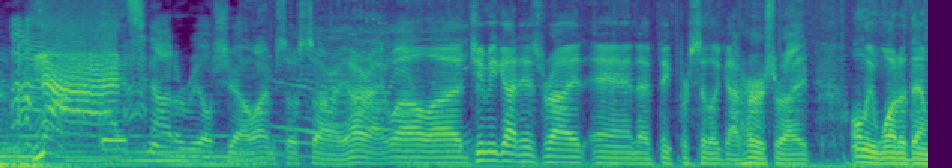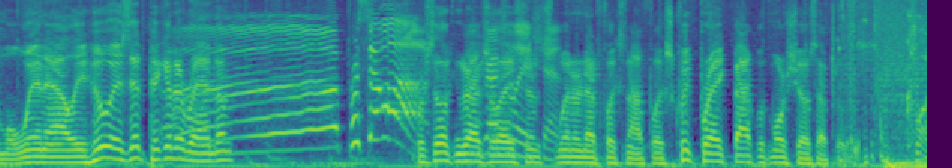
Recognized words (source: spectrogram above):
Not. It's not a real show. I'm so sorry. All right. Well, uh, Jimmy got his right, and I think Priscilla got hers right. Only one of them will win, Allie. Who is it? Pick it at random. Priscilla. Priscilla, congratulations. Congratulations. Winner Netflix, Netflix. Quick break. Back with more shows after this.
